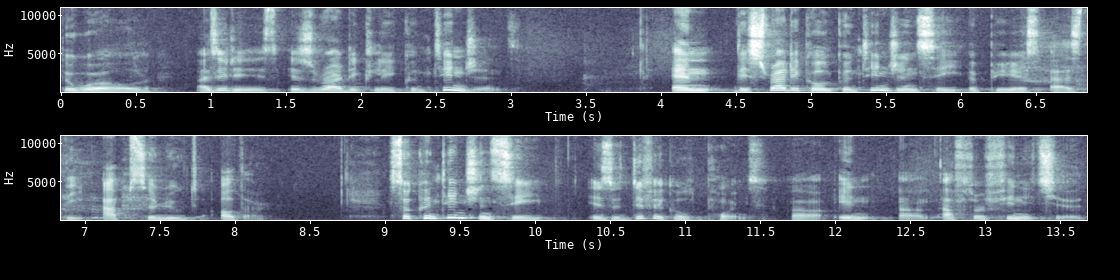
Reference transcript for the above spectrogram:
the world as it is is radically contingent. And this radical contingency appears as the absolute other. So contingency is a difficult point uh, in, um, after finitude.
